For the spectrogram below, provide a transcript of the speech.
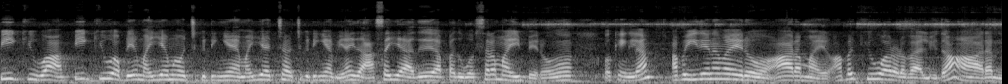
பிக்யூவா பிக்யூ அப்படியே மையமாக வச்சுக்கிட்டீங்க. மைய அச்சா வச்சுக்கிட்டீங்க அப்படின்னா இது அசையாது. அப்போ அது ஒசரமாகி போயிடும் ஓகேங்களா? அப்போ இது என்னவாயிரும்? ஆரமாயிரும். அப்போ கியூஆரோட வேல்யூ தான் ஆரம்.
